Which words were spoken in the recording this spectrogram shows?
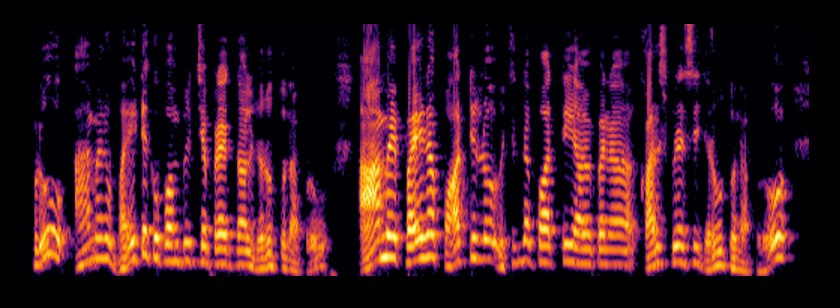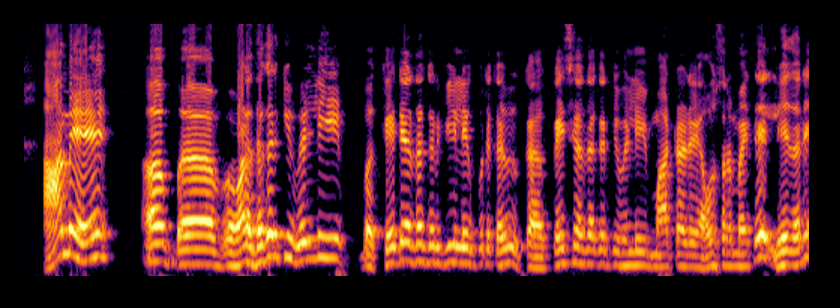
ఇప్పుడు ఆమెను బయటకు పంపించే ప్రయత్నాలు జరుగుతున్నప్పుడు ఆమె పైన పార్టీలో ద పార్టీ ఆమె పైన కాన్స్పిరసీ జరుగుతున్నప్పుడు ఆమె వాళ్ళ దగ్గరికి వెళ్ళి కేటీఆర్ దగ్గరికి లేకపోతే కవి కేసీఆర్ దగ్గరికి వెళ్ళి మాట్లాడే అవసరం అయితే లేదని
